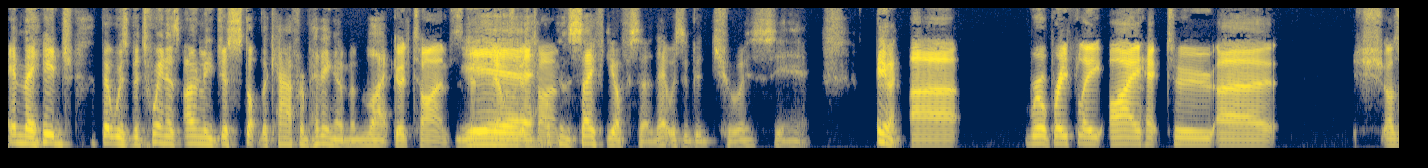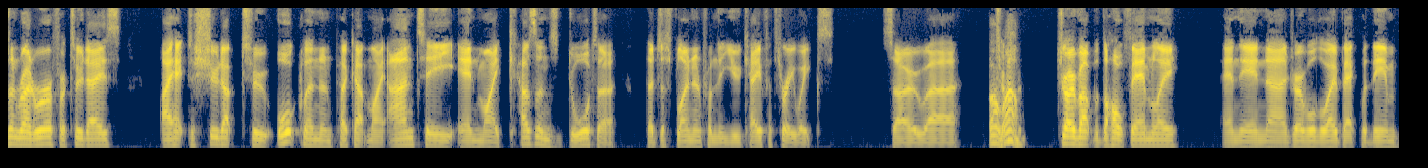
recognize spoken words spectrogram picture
and the hedge that was between us only just stopped the car from hitting him. I'm like, Good times. Good- yeah, that was good times. and safety officer. That was a good choice. Yeah. Anyway, Uh, real briefly, I had to. Uh, sh- I was in Rotorua for two days. I had to shoot up to Auckland and pick up my auntie and my cousin's daughter that just flown in from the UK for three weeks. So uh, Oh Sure. wow. drove up with the whole family and then uh, drove all the way back with them.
